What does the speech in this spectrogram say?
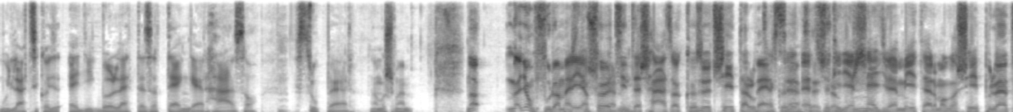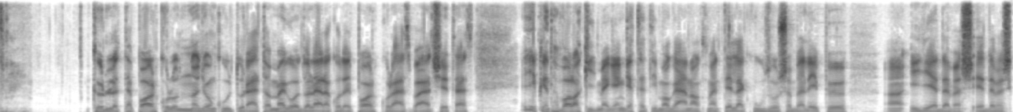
úgy látszik, hogy egyikből lett ez a tengerháza. Szuper. Na most már Na, nagyon fura, mert ilyen földszintes házak között, Persze, között, ez csak egy ilyen csak 40 méter magas épület, körülötte parkoló, nagyon kulturáltan megoldva, lerakod egy parkolásba, átsétálsz. Egyébként, ha valaki így megengedheti magának, mert tényleg húzós a belépő, így érdemes, érdemes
